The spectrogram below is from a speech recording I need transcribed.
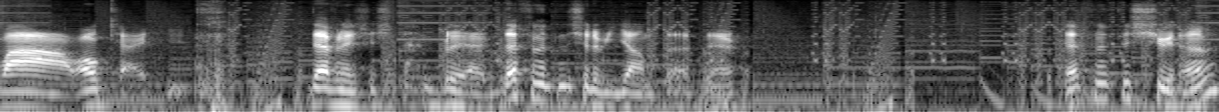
wow, okay. definitely, definitely should have jumped that there. Definitely should have.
